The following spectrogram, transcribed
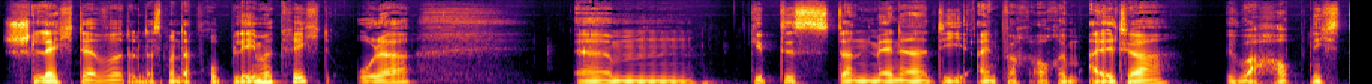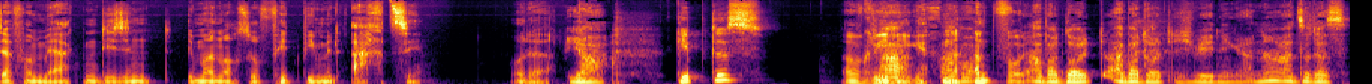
schlechter wird und dass man da Probleme kriegt? Oder ähm, gibt es dann Männer, die einfach auch im Alter überhaupt nichts davon merken, die sind immer noch so fit wie mit 18? Oder? Ja, gibt es. Aber Klar, weniger, aber, aber, deut, aber, deutlich weniger. Ne? Also das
